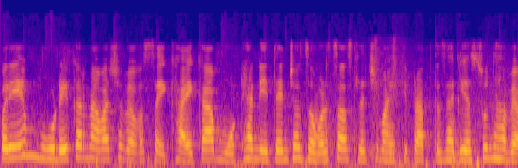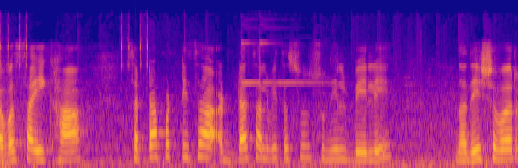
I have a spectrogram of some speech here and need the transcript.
प्रेम भोडेकर नावाचा व्यावसायिक हा एका मोठ्या नेत्यांच्या जवळचा असल्याची माहिती प्राप्त झाली असून हा व्यावसायिक हा सट्टापट्टीचा अड्डा चालवित असून सुनील बेले नदेश्वर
